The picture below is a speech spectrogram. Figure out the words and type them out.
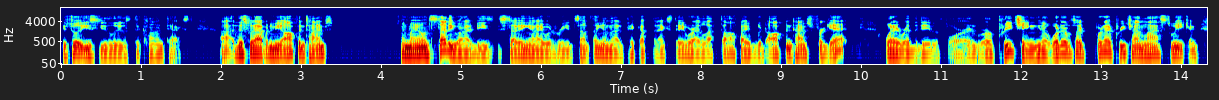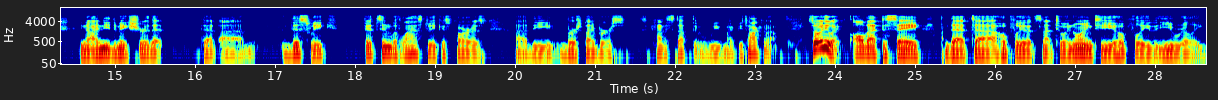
it's really easy to lose the context uh, this would happen to me oftentimes in my own study when I'd be studying and I would read something and then I'd pick up the next day where I left off, I would oftentimes forget what I read the day before and, or preaching, you know, what was I, what did I preach on last week? And, you know, I need to make sure that, that, um, this week fits in with last week as far as uh, the verse by verse kind of stuff that we might be talking about. So anyway, all that to say that uh, hopefully that's not too annoying to you. Hopefully you really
